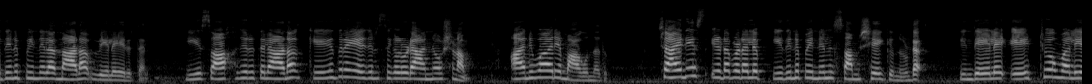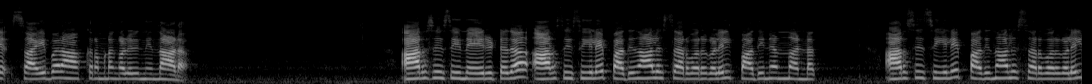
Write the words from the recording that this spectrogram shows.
ഇതിന് പിന്നിലെന്നാണ് വിലയിരുത്തൽ. ഈ സാഹചര്യത്തിലാണ് കേന്ദ്ര ഏജൻസികളുടെ അന്വേഷണം അനിവാര്യമാകുന്നതും. ചൈനീസ് ഇടപെടലും ഇതിന് പിന്നിൽ സംശയിക്കുന്നുണ്ട്. ഇന്ത്യയിലെ ഏറ്റവും വലിയ സൈബർ ആക്രമണങ്ങളിൽ നിന്നാണ് ആർ സി സി നേരിട്ടത് ആർ സി സിയിലെ പതിനാല് സെർവറുകളിൽ പതിനൊന്നെണ്ണ. ആർ സി സിയിലെ പതിനാല് സെർവറുകളിൽ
